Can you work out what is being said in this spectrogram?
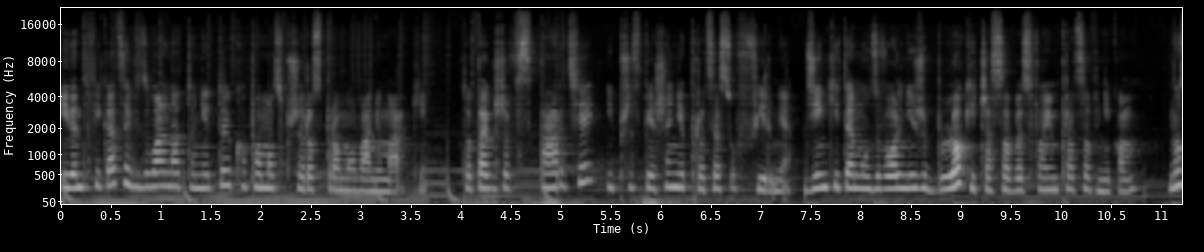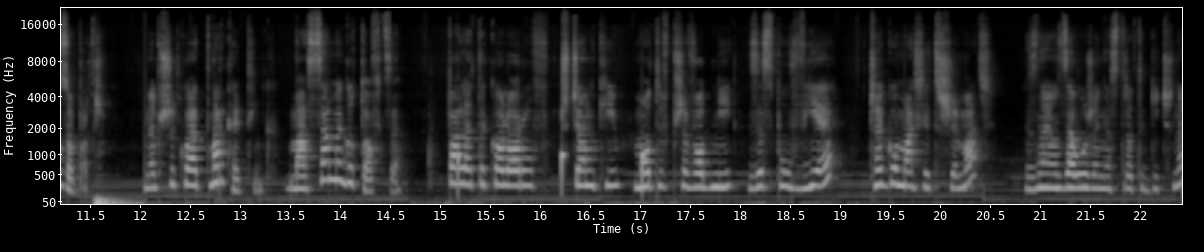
Identyfikacja wizualna to nie tylko pomoc przy rozpromowaniu marki. To także wsparcie i przyspieszenie procesów w firmie. Dzięki temu zwolnisz bloki czasowe swoim pracownikom. No zobacz. Na przykład marketing ma same gotowce, paletę kolorów, czcionki, motyw przewodni. Zespół wie, czego ma się trzymać, znają założenia strategiczne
